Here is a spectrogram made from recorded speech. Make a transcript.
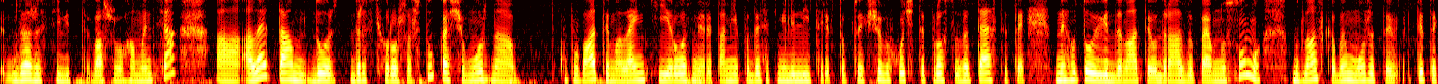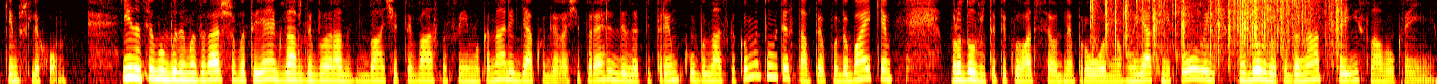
в залежності від вашого гаманця, але там досить хороша штука, що можна купувати маленькі розміри, там є по 10 мл. Тобто, якщо ви хочете просто затестити, не готові віддавати одразу певну суму, будь ласка, ви можете йти таким шляхом. І на цьому будемо завершувати. Я, як завжди, була рада бачити вас на своєму каналі. Дякую за ваші перегляди, за підтримку. Будь ласка, коментуйте, ставте вподобайки, продовжуйте піклуватися одне про одного, як ніколи. Продовжуйте донатити і слава Україні!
